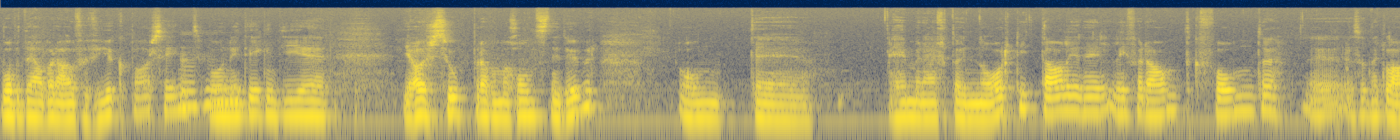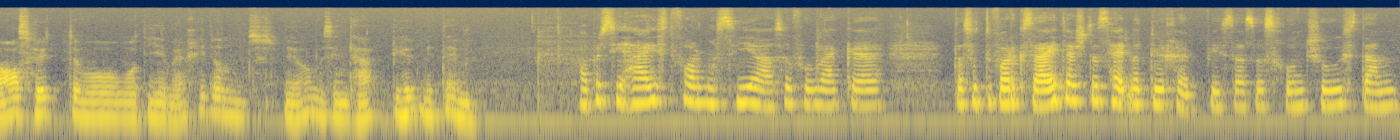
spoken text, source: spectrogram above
die aber auch verfügbar sind, mhm. wo nicht irgendwie, ja, ist super, aber man kommt es nicht über. Und äh, haben wir eigentlich in Norditalien einen Lieferant gefunden, äh, so eine Glashütte, wo, wo die machen und ja, wir sind happy heute mit dem. Aber sie heisst Pharmacia, also von wegen, das, was du vorhin gesagt hast, das hat natürlich etwas, also es kommt schon aus dem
